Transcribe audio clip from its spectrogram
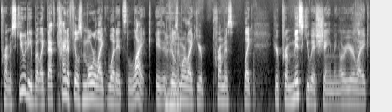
promiscuity but like that kind of feels more like what it's like it, it feels more like you're promise like you're promiscuous shaming or you're like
